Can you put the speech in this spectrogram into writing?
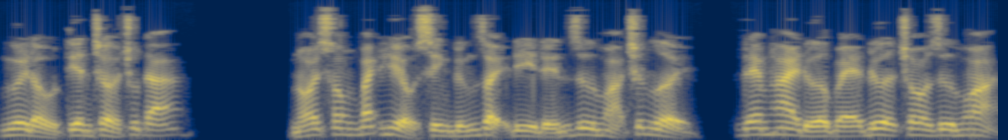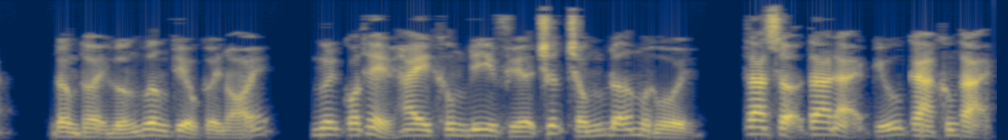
Ngươi đầu tiên chờ chút đã. Nói xong bách hiểu sinh đứng dậy đi đến dư họa trước người, đem hai đứa bé đưa cho dư họa, đồng thời hướng vương tiểu cười nói, ngươi có thể hay không đi phía trước chống đỡ một hồi? Ta sợ ta đại cứu ca không tại,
